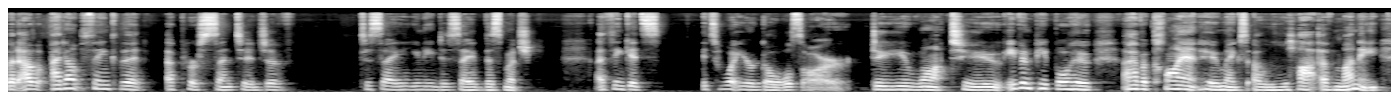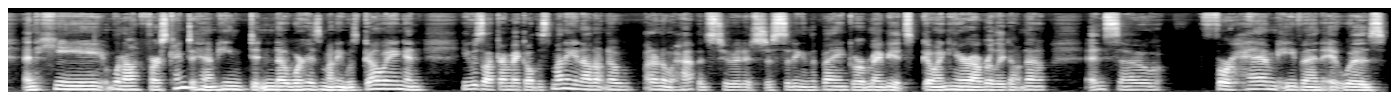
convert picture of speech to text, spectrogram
but I, I don't think that a percentage of to say you need to save this much. I think it's it's what your goals are. Do you want to even people who I have a client who makes a lot of money and he when I first came to him, he didn't know where his money was going and he was like I make all this money and I don't know I don't know what happens to it. It's just sitting in the bank or maybe it's going here. I really don't know. And so for him even it was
